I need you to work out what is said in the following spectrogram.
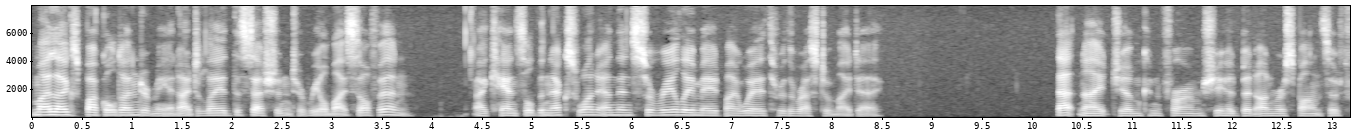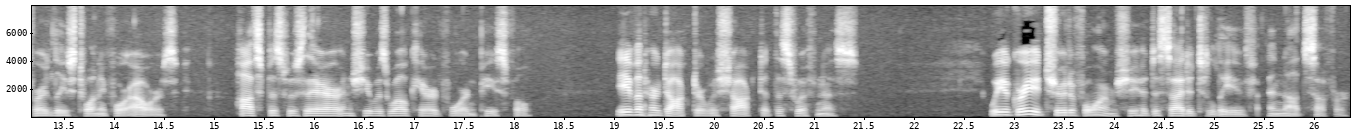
My legs buckled under me and I delayed the session to reel myself in. I canceled the next one and then surreally made my way through the rest of my day. That night, Jim confirmed she had been unresponsive for at least 24 hours. Hospice was there, and she was well cared for and peaceful. Even her doctor was shocked at the swiftness. We agreed, true to form, she had decided to leave and not suffer.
